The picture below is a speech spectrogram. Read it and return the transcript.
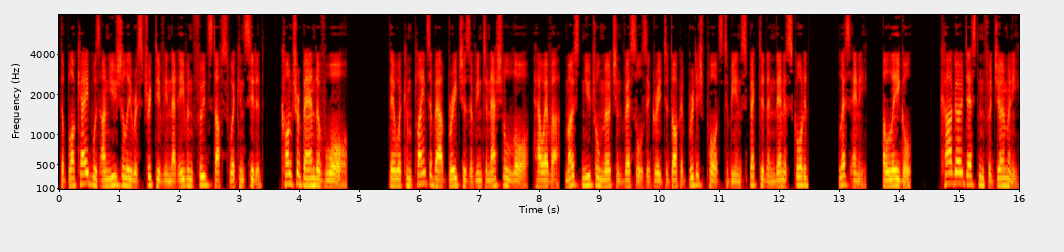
The blockade was unusually restrictive in that even foodstuffs were considered contraband of war there were complaints about breaches of international law, however, most neutral merchant vessels agreed to dock at British ports to be inspected and then escorted—less any «illegal» cargo destined for Germany.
